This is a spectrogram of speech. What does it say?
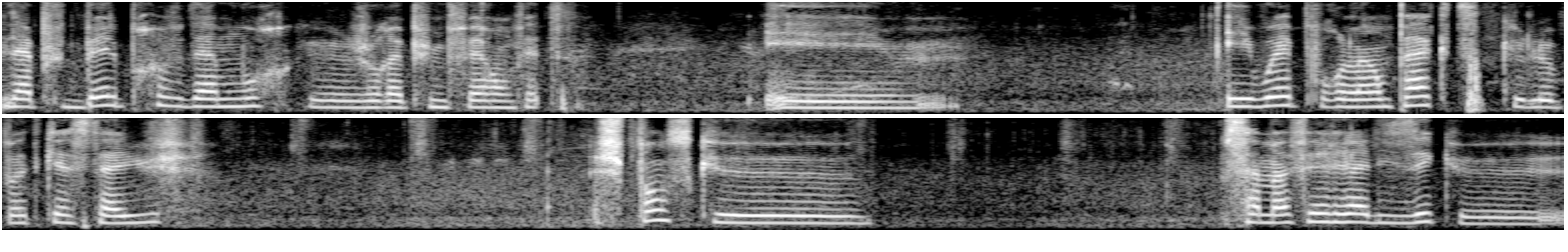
La plus belle preuve d'amour que j'aurais pu me faire en fait. Et et ouais, pour l'impact que le podcast a eu, je pense que ça m'a fait réaliser que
